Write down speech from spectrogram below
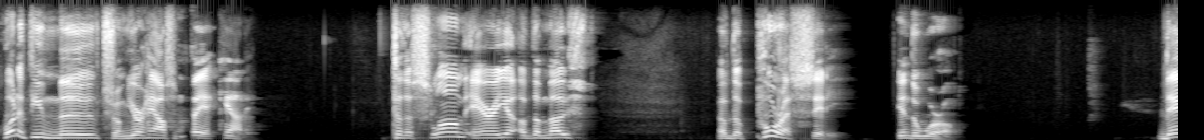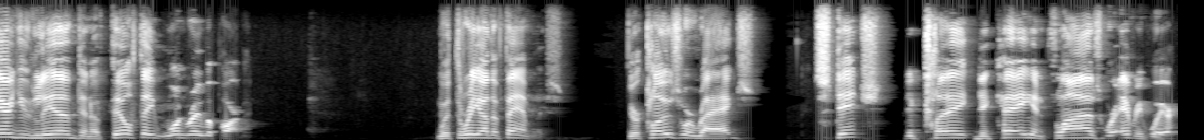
What if you moved from your house in Fayette County to the slum area of the most, of the poorest city in the world? There you lived in a filthy one room apartment with three other families. Your clothes were rags, stench, decay, decay, and flies were everywhere.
